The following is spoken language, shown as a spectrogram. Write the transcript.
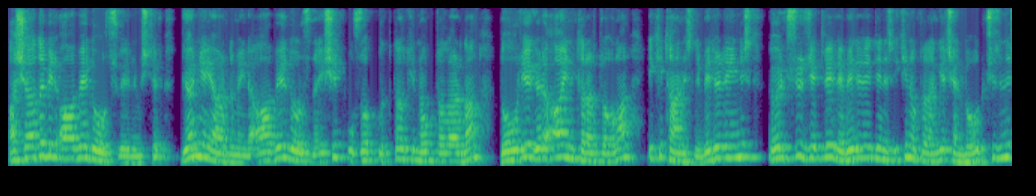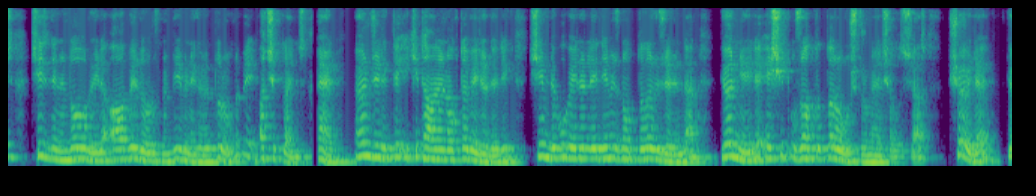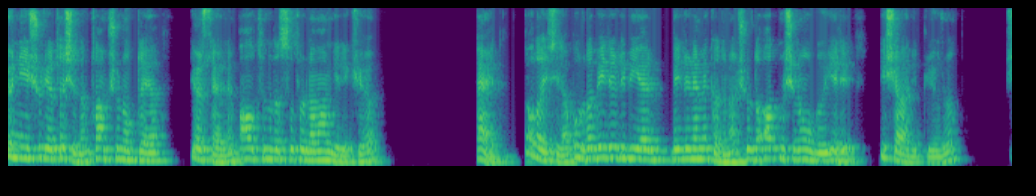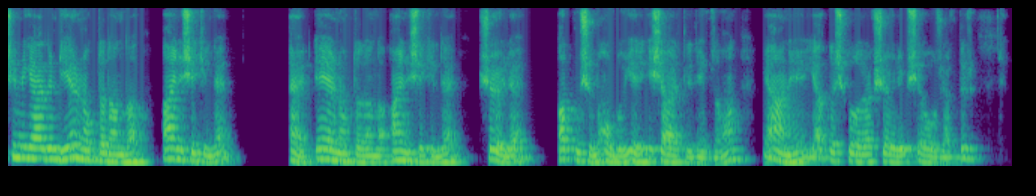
Aşağıda bir AB doğrusu verilmiştir. Gönye yardımıyla AB doğrusuna eşit uzaklıktaki noktalardan doğruya göre aynı tarafta olan iki tanesini belirleyiniz. Ölçüsüz cetveyle belirlediğiniz iki noktadan geçen doğru çiziniz. Çizdiğinin doğru ile AB doğrusunun birbirine göre durumunu bir açıklayınız. Evet, öncelikle iki tane nokta belirledik. Şimdi bu belirlediğimiz noktalar üzerinden gönye ile eşit uzaklıklar oluşturmaya çalışacağız. Şöyle gönyeyi şuraya taşıdım. Tam şu noktaya gösterdim. Altını da sıfırlamam gerekiyor. Evet. Dolayısıyla burada belirli bir yer belirlemek adına şurada 60'ın olduğu yeri işaretliyorum. Şimdi geldim diğer noktadan da aynı şekilde evet diğer noktadan da aynı şekilde şöyle 60'ın olduğu yeri işaretlediğim zaman yani yaklaşık olarak şöyle bir şey olacaktır.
